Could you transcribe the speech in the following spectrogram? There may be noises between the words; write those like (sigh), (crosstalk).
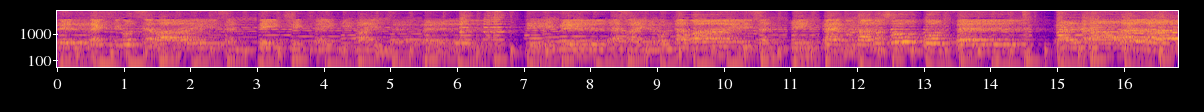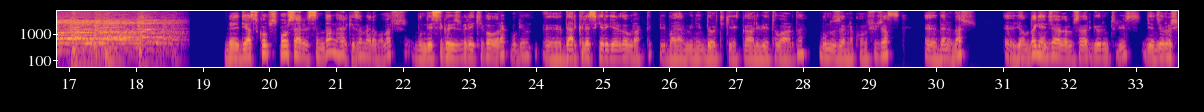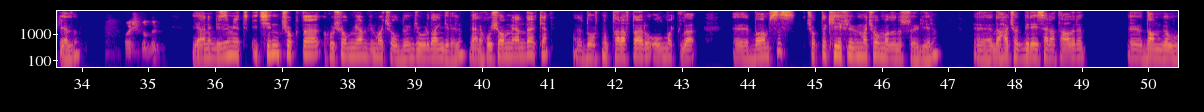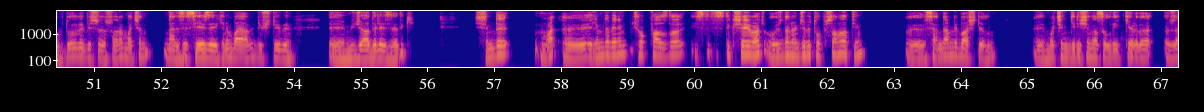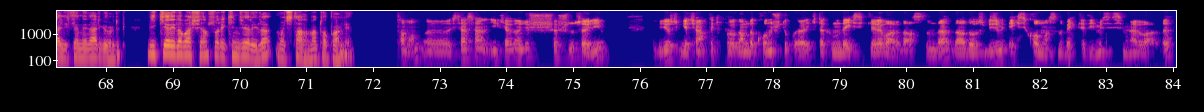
will mächtig uns erweisen, den schickt in die weite Welt. Dem will er seine Wunder weisen, in Berg und Tal und Sturm und Feld. Medyaskop Spor Servisinden herkese merhabalar. Bundesliga 101 ekibi olarak bugün e, Der Klasikeri geride bıraktık. Bir Bayern Münih'in 4-2'lik galibiyeti vardı. Bunun üzerine konuşacağız. E, ben Öner. E, yanımda Gencer var bu sefer görüntülüyüz. Gencer hoş geldin. Hoş bulduk. Yani bizim için çok da hoş olmayan bir maç oldu. Önce oradan girelim. Yani hoş olmayan derken hani Dortmund taraftarı olmakla e, bağımsız çok da keyifli bir maç olmadığını söyleyelim. E, daha çok bireysel hataların e, damga vurduğu ve bir süre sonra maçın neredeyse seyir zevkinin bayağı bir düştüğü bir e, mücadele izledik. Şimdi e, elimde benim çok fazla istatistik şey var. O yüzden önce bir topu sana atayım. E, senden bir başlayalım. E, maçın girişi nasıldı? İlk yarıda özellikle neler gördük? Bir ilk yarıyla başlayalım sonra ikinci yarıyla maçı tamamen toparlayalım. Tamam. Ee, istersen ilk yarıdan önce şu- şunu söyleyeyim. Biliyorsun geçen haftaki programda konuştuk. Ee, iki takımın da eksikleri vardı aslında. Daha doğrusu bizim eksik olmasını beklediğimiz isimler vardı.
